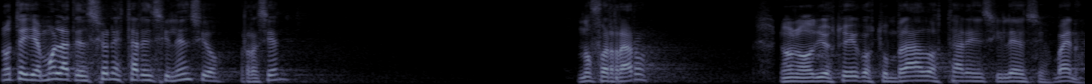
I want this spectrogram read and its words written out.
¿No te llamó la atención estar en silencio recién? ¿No fue raro? No, no, yo estoy acostumbrado a estar en silencio. Bueno,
